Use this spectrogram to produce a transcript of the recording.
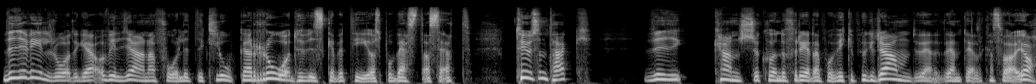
Vi är villrådiga och vill gärna få lite kloka råd hur vi ska bete oss på bästa sätt. Tusen tack. Vi kanske kunde få reda på vilket program du eventuellt kan svara. Ja,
